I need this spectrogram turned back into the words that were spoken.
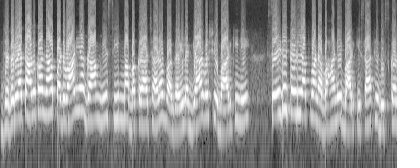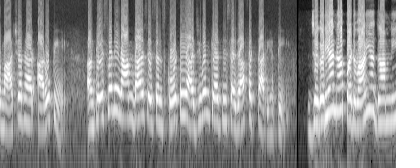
ઝઘડિયા તાલુકાના પડવાણિયા ગામની સીમમાં બકરા ચારવવા ગયેલ અગિયાર વર્ષીય બાળકીને શેરડી તોડી આપવાના બહાને બાળકી સાથે દુષ્કર્મ આચરનાર આરોપીને અંકલેશ્વરની નામદાર સેશન્સ કોર્ટે આજીવન કેદની સજા ફટકારી હતી. ઝઘડિયાના પડવાણિયા ગામની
